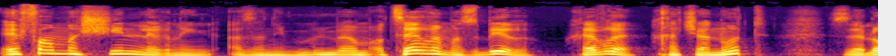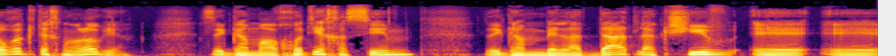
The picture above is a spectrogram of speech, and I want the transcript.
איפה ה machine learning? אז אני עוצר ומסביר, חבר'ה, חדשנות זה לא רק טכנולוגיה, זה גם מערכות יחסים, זה גם בלדעת להקשיב אה, אה,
